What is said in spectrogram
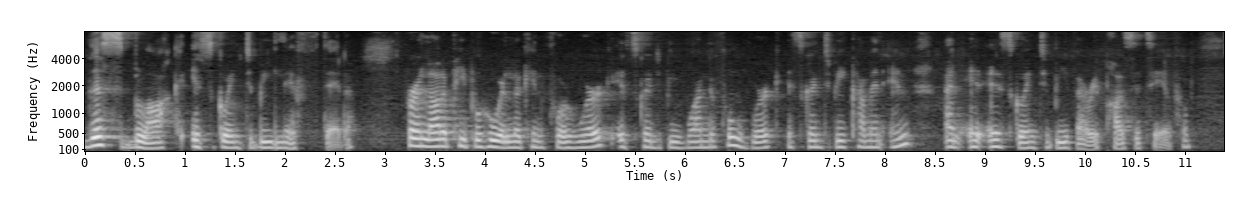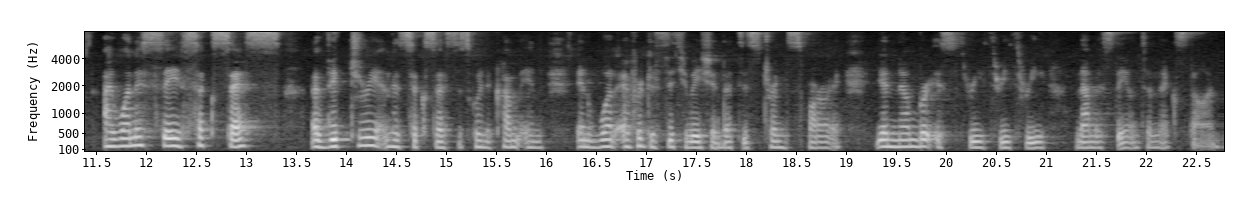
This block is going to be lifted. For a lot of people who are looking for work, it's going to be wonderful. Work is going to be coming in and it is going to be very positive. I want to say success a victory and a success is going to come in in whatever the situation that is transpiring. Your number is 333. Namaste until next time.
